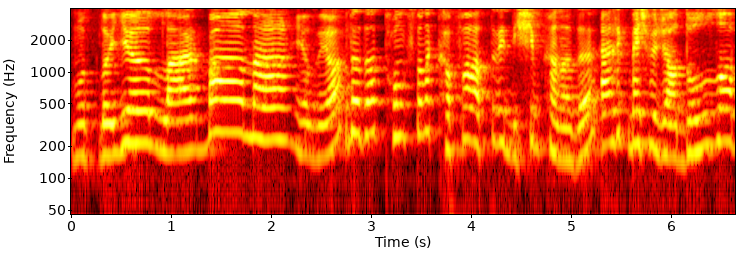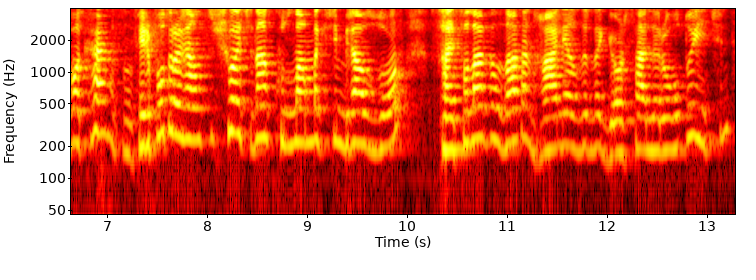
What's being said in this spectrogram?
mutlu yıllar bana yazıyor. Burada da Tonks bana kafa attı ve dişim kanadı. Geldik 5 Ocak'a. Doluluğa bakar mısınız? Harry Potter ajansı şu açıdan kullanmak için biraz zor. Sayfalarda zaten hali hazırda görseller olduğu için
